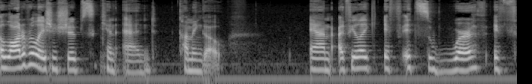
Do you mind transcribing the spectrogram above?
a lot of relationships can end, come and go. And I feel like if it's worth, if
